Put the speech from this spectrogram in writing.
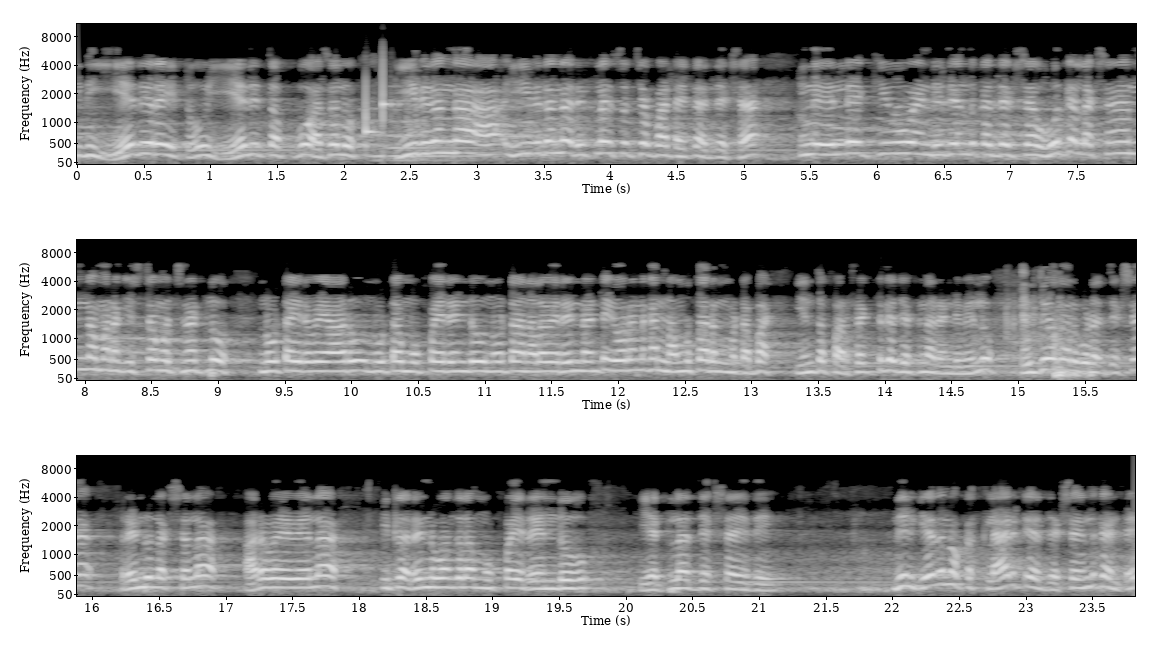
ఇది ఏది రైటు ఏది తప్పు? అసలు ఈ విధంగా ఈ విధంగా రిప్లైస్ వచ్చే పాట అయితే అధ్యక్ష ఇంకా ఎల్ఏ క్యూ అండ్ ఇది ఎందుకు అధ్యక్ష? ఊరికే లక్షణంగా మనకు ఇష్టం వచ్చినట్లు నూట ఇరవై ఆరు నూట ముప్పై రెండు నూట నలభై రెండు అంటే ఎవరైనా నమ్ముతారనమాట అబ్బా ఇంత పర్ఫెక్ట్గా చెప్పినారండి వీళ్ళు ఉద్యోగాలు కూడా అధ్యక్ష రెండు లక్షల అరవై వేల ఇట్లా రెండు వందల ముప్పై రెండు. ఎట్లా అధ్యక్ష ఇది? దీనికి ఏదైనా ఒక క్లారిటీ అధ్యక్ష ఎందుకంటే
